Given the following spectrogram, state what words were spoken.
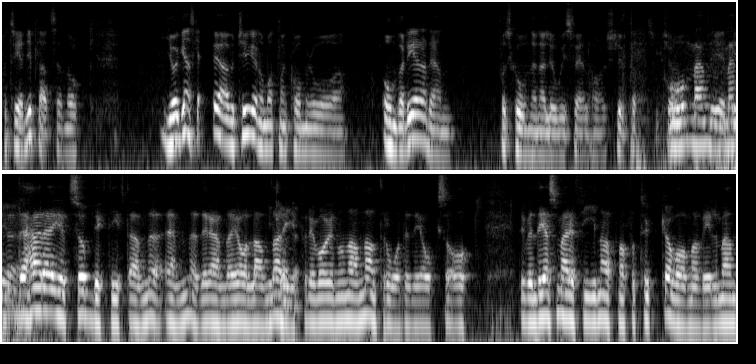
på tredje platsen. Och jag är ganska övertygad om att man kommer att omvärdera den positionen när Lewis väl har slutat. Jo, men, Det- men det- det här är ju ett subjektivt ämne. ämne. Det är det enda jag landar i. För det var ju någon annan tråd i det också. Och det är väl det som är det fina, att man får tycka vad man vill. Men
